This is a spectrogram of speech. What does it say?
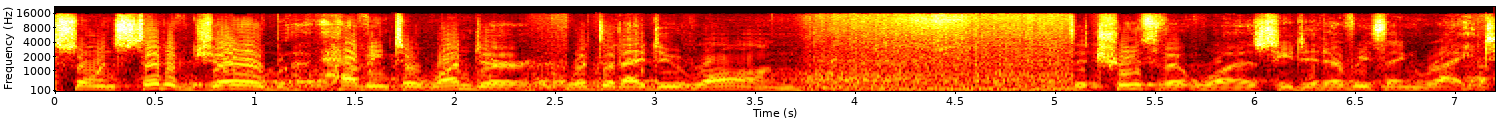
So instead of Job having to wonder, what did I do wrong? The truth of it was he did everything right.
